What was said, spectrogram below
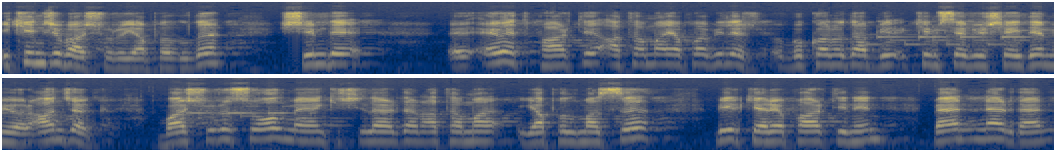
ikinci başvuru yapıldı. Şimdi evet parti atama yapabilir. Bu konuda bir kimse bir şey demiyor. Ancak başvurusu olmayan kişilerden atama yapılması bir kere partinin ben nereden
